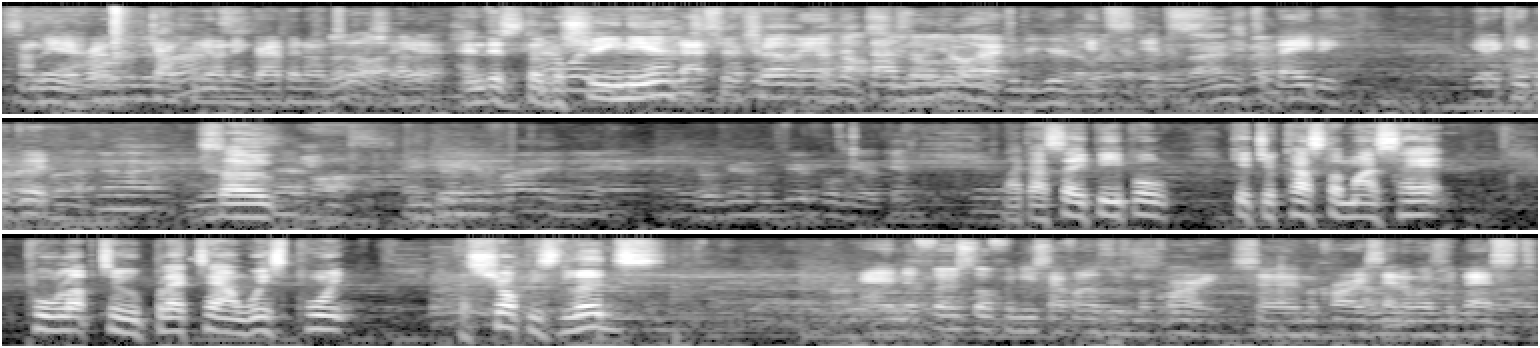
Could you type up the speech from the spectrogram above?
something everyone's jumping on and grabbing onto. So yeah. And this is the machine here. That's the machine, man, that does all the work. It's, it's, it's a baby. You gotta keep it good. So, Go grab a beer for me, okay? like I say, people, get your customized hat. Pull up to Blacktown West Point. The shop is Lids. And the first off in New South Wales was Macquarie. So Macquarie Centre was the best.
